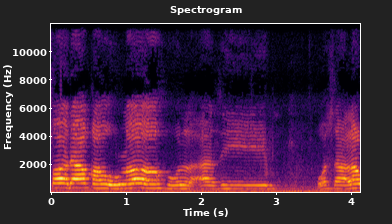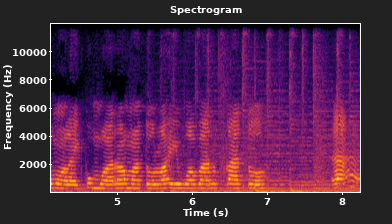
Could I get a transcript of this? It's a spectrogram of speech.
Sadaqallahul azim Wassalamualaikum warahmatullahi wabarakatuh. Ah.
